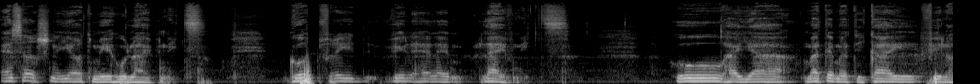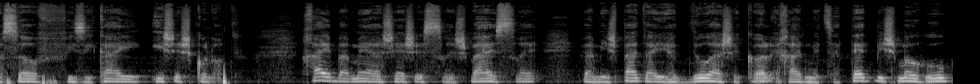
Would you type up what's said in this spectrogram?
עשר שניות מיהו לייבניץ. גוטפריד וילהלם לייבניץ. הוא היה מתמטיקאי, פילוסוף, פיזיקאי, איש אשכולות. חי במאה ה-16-17, והמשפט הידוע שכל אחד מצטט בשמו הוא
